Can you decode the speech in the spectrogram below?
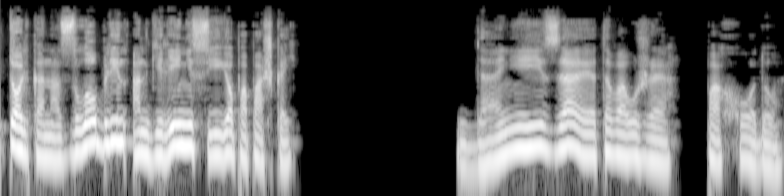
только на зло, блин, Ангелине с ее папашкой. Да не из-за этого уже, походу.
